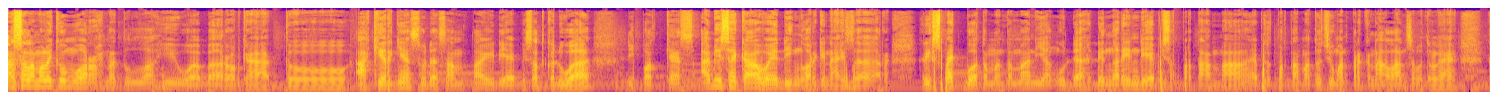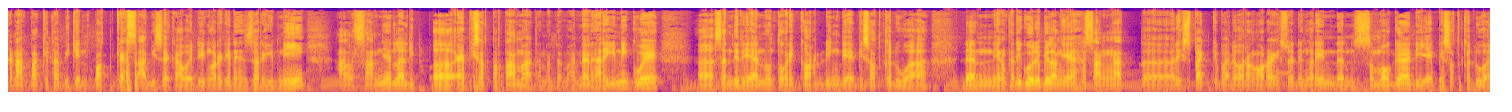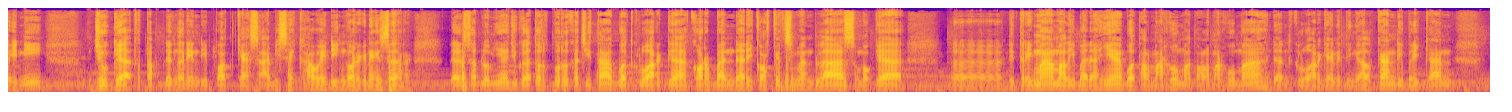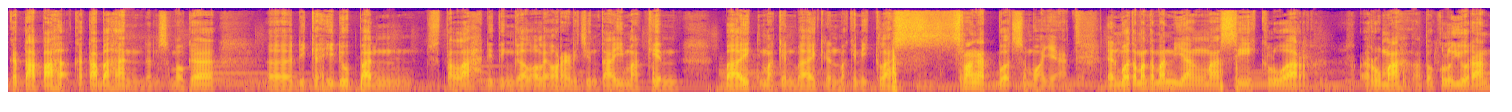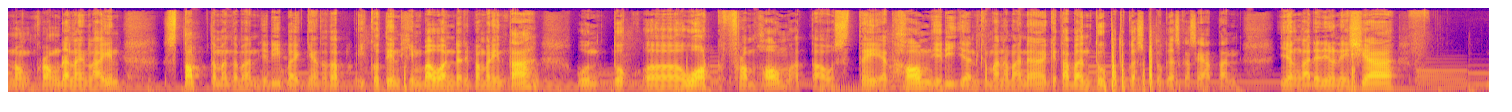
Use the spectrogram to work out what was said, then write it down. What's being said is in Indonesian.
Assalamualaikum warahmatullahi wabarakatuh. Akhirnya sudah sampai di episode kedua Di podcast Abiseka Wedding Organizer. Respect buat teman-teman yang udah dengerin di episode pertama. Episode pertama tuh cuman perkenalan sebetulnya. Kenapa kita bikin podcast Abiseka Wedding Organizer ini? Alasannya adalah di uh, episode pertama teman-teman. Dan hari ini gue uh, sendirian untuk recording di episode kedua. Dan yang tadi gue udah bilang ya Sangat uh, respect kepada orang-orang yang sudah dengerin. Dan semoga di episode kedua ini juga tetap dengerin di podcast Abiseka Wedding Organizer. Dan sebelumnya juga turut berduka cita buat keluarga korban dari COVID-19. Semoga uh, diterima amal ibadahnya buat almarhum atau almarhumah dan keluarga yang ditinggalkan diberikan ketapah, ketabahan dan semoga uh, di kehidupan setelah ditinggal oleh orang yang dicintai makin baik, makin baik dan makin ikhlas. Semangat buat semuanya. Dan buat teman-teman yang masih keluar rumah atau keluyuran, nongkrong dan lain-lain, stop teman-teman. Jadi baiknya tetap ikutin himbauan dari pemerintah untuk uh, work from home atau stay at home. Jadi jangan ke mana-mana. Kita bantu petugas-petugas kesehatan yang ada di Indonesia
